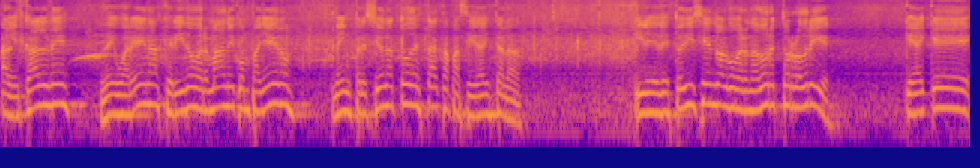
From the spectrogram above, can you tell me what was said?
alcalde de Guarenas, querido hermano y compañero, me impresiona toda esta capacidad instalada. Y le estoy diciendo al gobernador Héctor Rodríguez que hay que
